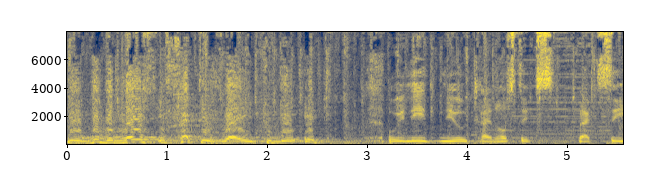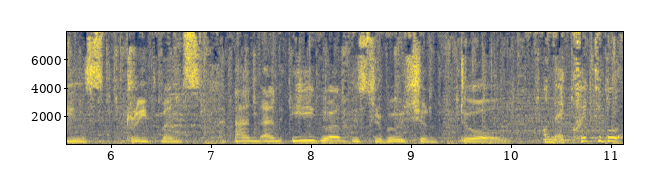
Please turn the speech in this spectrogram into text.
will be the most effective way to do it. We need new diagnostics, vaccines, treatments and an equal distribution to all. On equitable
